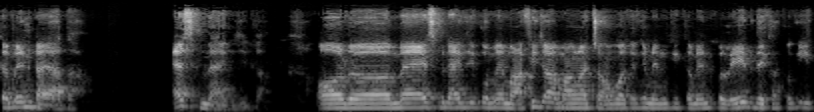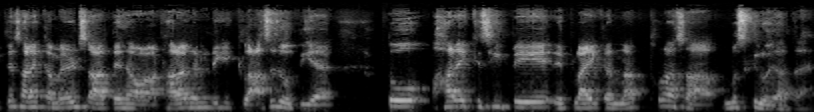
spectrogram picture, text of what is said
कमेंट आया था एस विनायक जी का। और uh, मैं एस विनायक जी को मैं माफ़ी जा मांगना चाहूँगा क्योंकि मैंने इनकी कमेंट को लेट देखा क्योंकि इतने सारे कमेंट्स आते हैं और 18 घंटे की क्लासेस होती है तो हर एक किसी पे रिप्लाई करना थोड़ा सा मुश्किल हो जाता है।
